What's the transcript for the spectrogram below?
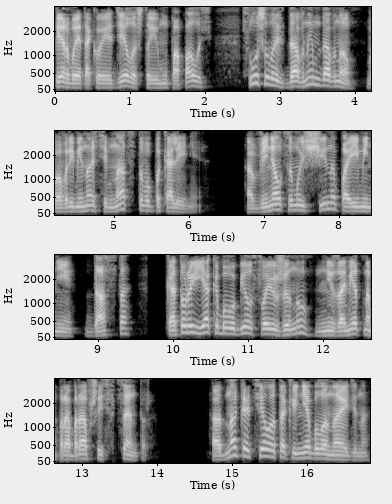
Первое такое дело, что ему попалось, слушалось давным-давно, во времена 17-го поколения. Обвинялся мужчина по имени Даста, который якобы убил свою жену, незаметно пробравшись в центр. Однако тело так и не было найдено.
